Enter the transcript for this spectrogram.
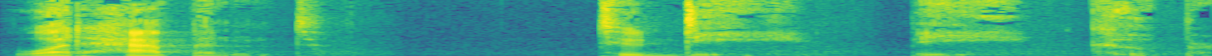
What happened to D.B. Cooper?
